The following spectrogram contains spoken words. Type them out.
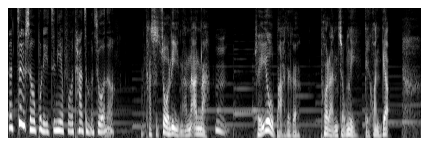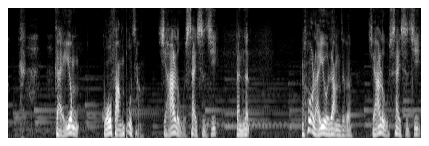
那这个时候布里兹涅夫他怎么做呢？他是坐立难安呐、啊。嗯。所以又把这个波兰总理给换掉，改用国防部长贾鲁塞斯基担任。那后来又让这个贾鲁塞斯基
